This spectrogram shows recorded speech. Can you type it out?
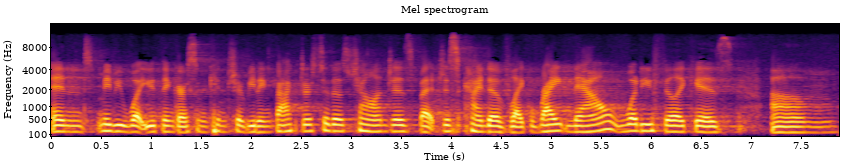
and maybe what you think are some contributing factors to those challenges, but just kind of like right now, what do you feel like is um,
